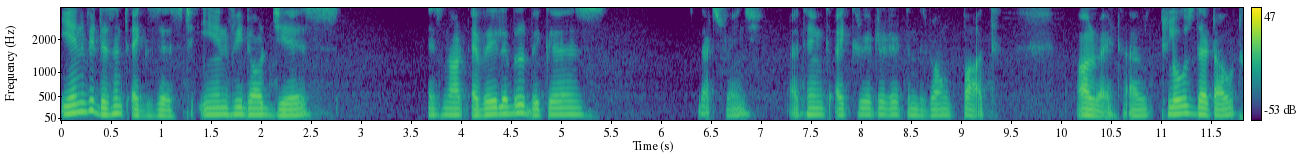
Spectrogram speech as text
Env doesn't exist. Env.js is not available because that's strange. I think I created it in the wrong path. Alright I'll close that out.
